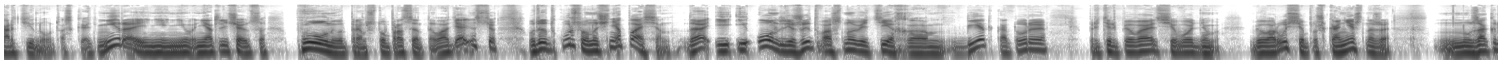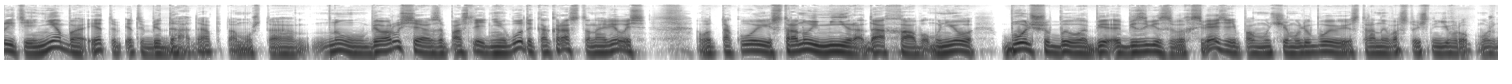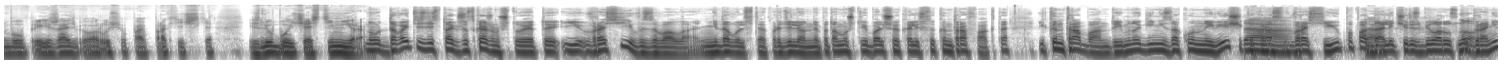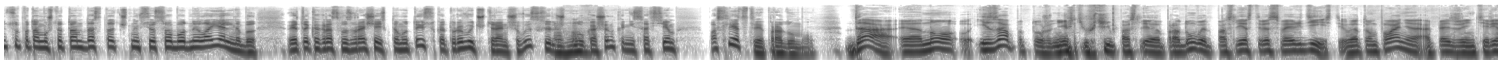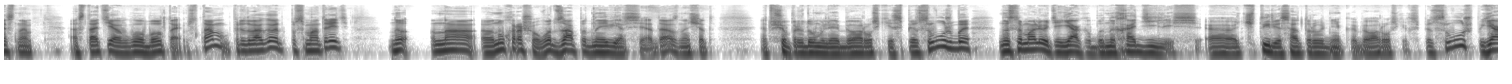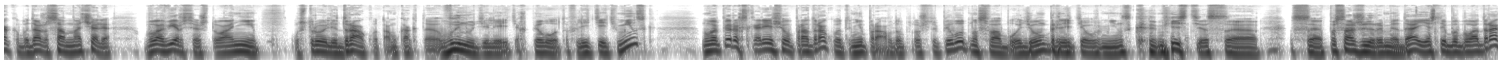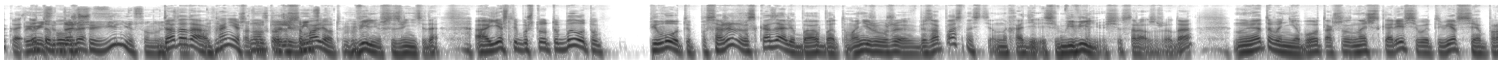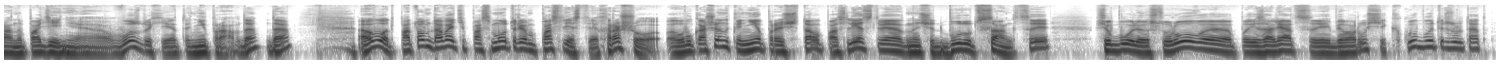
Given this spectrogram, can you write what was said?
картину, так сказать, мира и не, не, не отличаются полной, вот прям стопроцентной владельностью, вот этот курс, он очень опасен, да, и, и он лежит в основе тех э, бед, которые претерпевает сегодня Белоруссия, потому что, конечно же, ну, закрытие неба это, это беда, да, потому что, ну, Белоруссия за последние годы как раз становилась вот такой страной мира, да, хабом. У нее больше было безвизовых связей, по-моему, чем у любой страны Восточной Европы. Можно было приезжать в Белоруссию практически из любой части мира. Ну, давайте здесь также скажем, что это и в России вызывало недовольствие определенное, потому что и большое количество контрафакта, и контрабанды, и многие незаконные вещи да. как раз в Россию попадали да. через белорусскую Но... границу, потому что там достаточно все свободно и лояльно было. Это как раз возвращаясь к тому тезису, который вы чуть раньше высказали, угу. что Лукашенко не совсем последствия продумал. Да, э, но и Запад тоже не очень после... продумывает последствия своих действий. В этом плане, опять же, интересна статья в Global Times. Там предлагают посмотреть ну, на, э, ну хорошо, вот западная версия, да, значит, это все придумали белорусские спецслужбы. На самолете якобы находились э, четыре сотрудника белорусских спецслужб. Якобы даже в самом начале была версия, что они устроили драку, там как-то вынудили этих пилотов лететь в Минск. Ну, во-первых, скорее всего, про драку это неправда, потому что пилот на свободе, он прилетел в Минск вместе с, с пассажирами, да, если бы была драка, Вы это бы дальше уже... в Вильнюс он Да-да-да, конечно, а он тоже самолет. Минск? Вильнюс, извините, да. А если бы что-то было, то пилоты, пассажиры рассказали бы об этом. Они же уже в безопасности находились, в Вильнюсе сразу же, да? Но этого не было. Так что, значит, скорее всего, эта версия про нападение в воздухе, это неправда, да? А вот, потом давайте посмотрим последствия. Хорошо, Лукашенко не просчитал последствия, значит, будут санкции, все более суровые по изоляции Беларуси. Какой будет результат?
